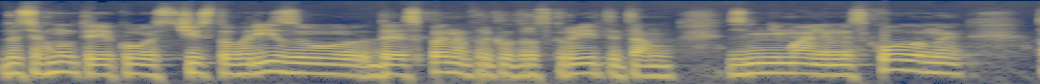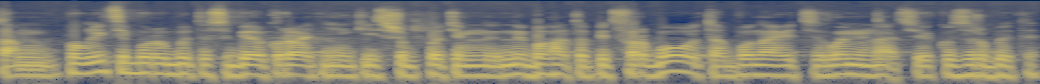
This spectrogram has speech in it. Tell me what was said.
досягнути якогось чистого різу, ДСП, наприклад, розкроїти там з мінімальними сколами, там полиці поробити собі акуратні якісь, щоб потім не- багато підфарбовувати або навіть ламінацію якусь зробити.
